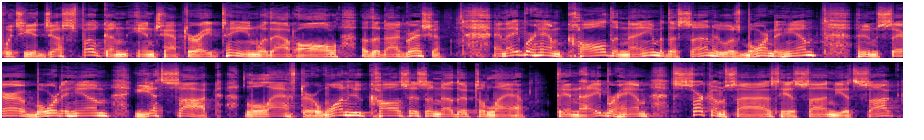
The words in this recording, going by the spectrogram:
which he had just spoken in chapter 18 without all of the digression. And Abraham called the name of the son who was born to him, whom Sarah bore to him, Yitzhak, laughter, one who causes another to laugh. Then Abraham circumcised his son Yitzhak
